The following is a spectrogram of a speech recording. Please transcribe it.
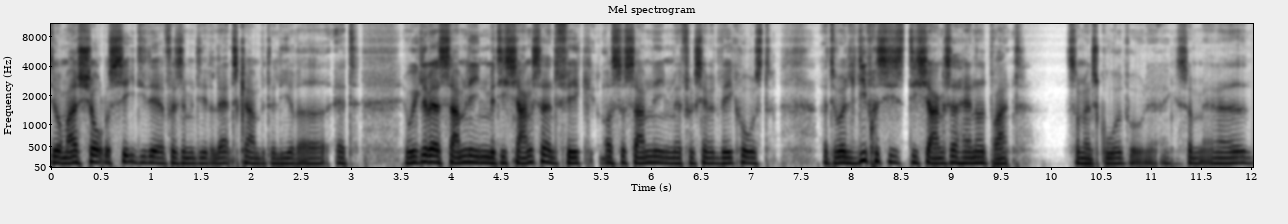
det var meget sjovt at se de der, for eksempel de der landskampe, der lige har været, at jeg kunne ikke lade være at sammenligne med de chancer, han fik, og så sammenligne med for eksempel Vekhorst. Og det var lige præcis de chancer, han havde brændt som han scorede på der, ikke? Som han havde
